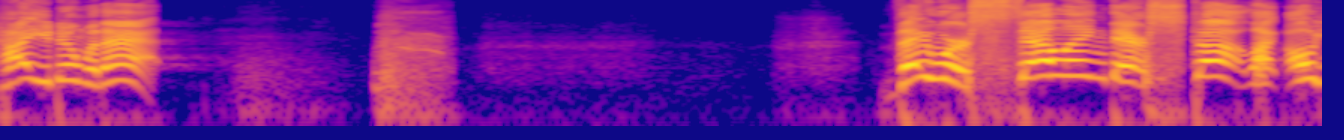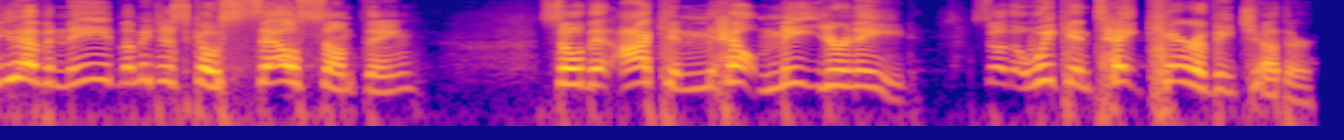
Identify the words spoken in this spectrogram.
How you doing with that? they were selling their stuff like, oh, you have a need? Let me just go sell something so that I can help meet your need so that we can take care of each other,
